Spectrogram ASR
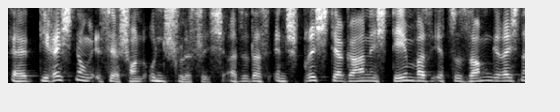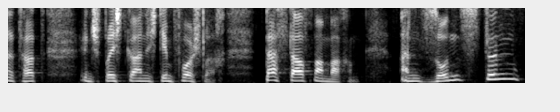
äh, die Rechnung ist ja schon unschlüssig. Also das entspricht ja gar nicht dem, was ihr zusammengerechnet hat, entspricht gar nicht dem Vorschlag. Das darf man machen. Ansonsten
